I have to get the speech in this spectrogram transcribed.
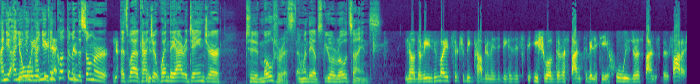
and you and you no, can and you can cut them in the summer as well, can't you? When they are a danger to motorists and when they obscure road signs. No, the reason why it's such a big problem is because it's the issue of the responsibility. Who is responsible for it?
